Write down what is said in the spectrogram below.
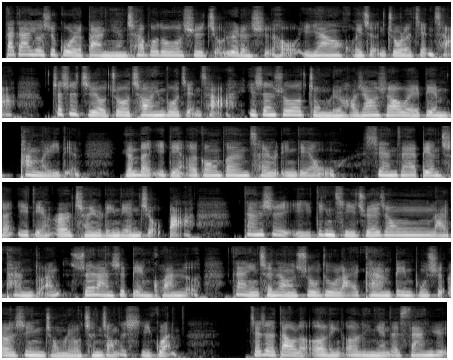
大概又是过了半年，差不多是九月的时候，一样回诊做了检查。这次只有做超音波检查，医生说肿瘤好像稍微变胖了一点，原本一点二公分乘以零点五，现在变成一点二乘以零点九八。但是以定期追踪来判断，虽然是变宽了，但以成长的速度来看，并不是恶性肿瘤成长的习惯。接着到了二零二零年的三月，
